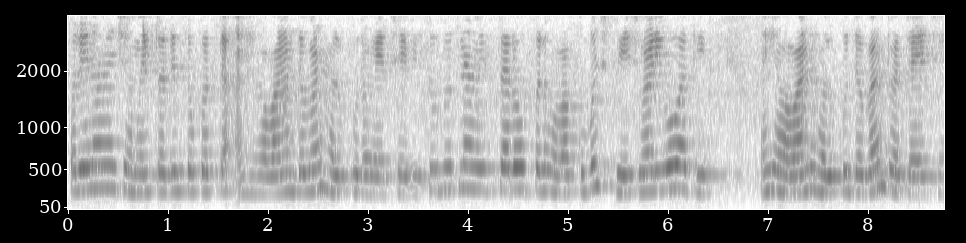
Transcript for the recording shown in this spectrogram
પરિણામે જમીન પ્રદેશો કરતાં અહીં હવાનું દબાણ હલકું રહે છે. વિષુવવૃત્તના વિસ્તારો ઉપર હવા ખૂબ જ ભેજવાળી હોવાથી અહીં હવાનું હલકું દબાણ રચાય છે.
